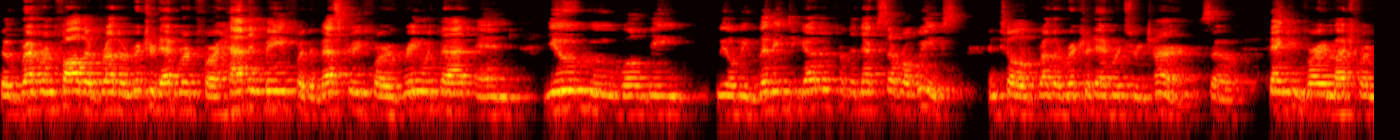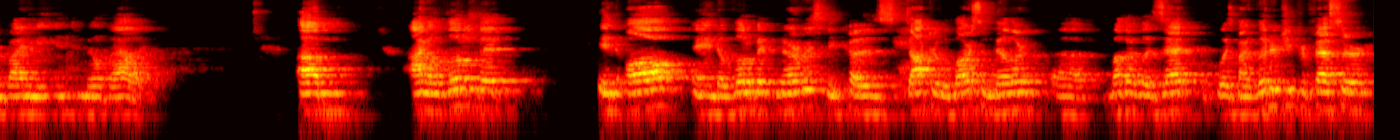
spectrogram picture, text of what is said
the Reverend Father, Brother Richard Edward, for having me, for the vestry, for agreeing with that, and you who will be, we will be living together for the next several weeks until Brother Richard Edwards' return. So thank you very much for inviting me into Mill Valley. Um, I'm a little bit in awe and a little bit nervous because Dr. Larson Miller, uh, Mother Lizette, was my liturgy professor,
